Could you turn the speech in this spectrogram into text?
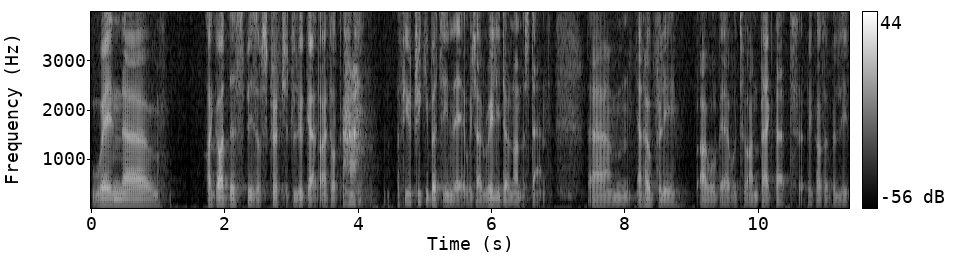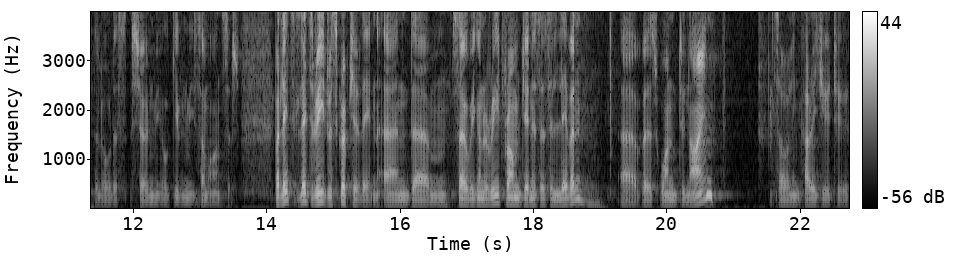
when uh, I got this piece of scripture to look at, I thought, ah, a few tricky bits in there which I really don't understand. Um, and hopefully, I will be able to unpack that because I believe the Lord has shown me or given me some answers. But let's, let's read the scripture then. And um, so we're going to read from Genesis 11, uh, verse 1 to 9. So I'll encourage you to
